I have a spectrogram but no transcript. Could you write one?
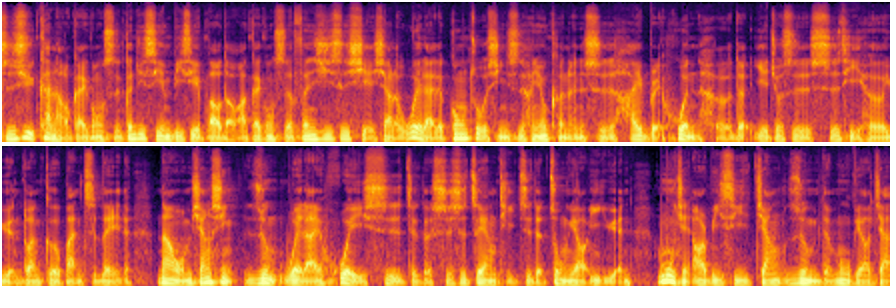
持续看好该公司。根据 CNBC 的报道啊，该公司的分析师写下了未来的工作形式很有可能是 hybrid 混合的，也就是实体和远端各半之类的。那我们相信 Zoom 未来会是这个实施这样体制的重要一员。目前 RBC 将 Zoom 的目标价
